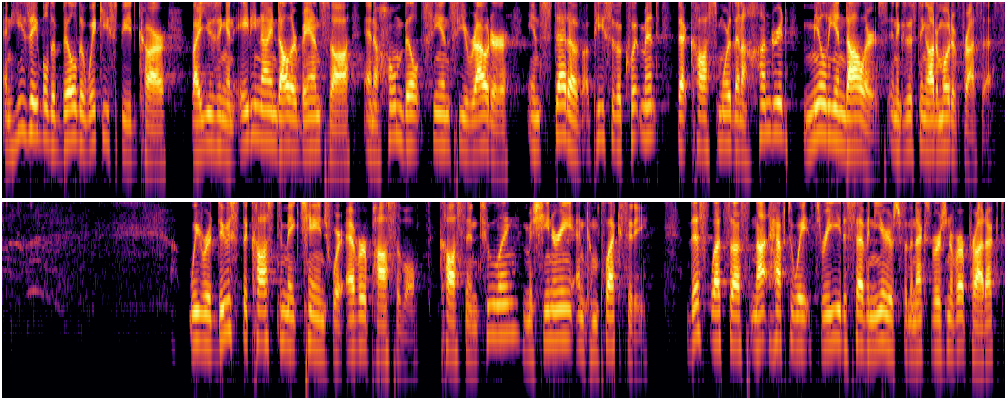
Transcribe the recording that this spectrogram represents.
and he's able to build a Wikispeed car by using an $89 bandsaw and a home built CNC router instead of a piece of equipment that costs more than $100 million in existing automotive process. We reduce the cost to make change wherever possible costs in tooling, machinery, and complexity. This lets us not have to wait three to seven years for the next version of our product.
